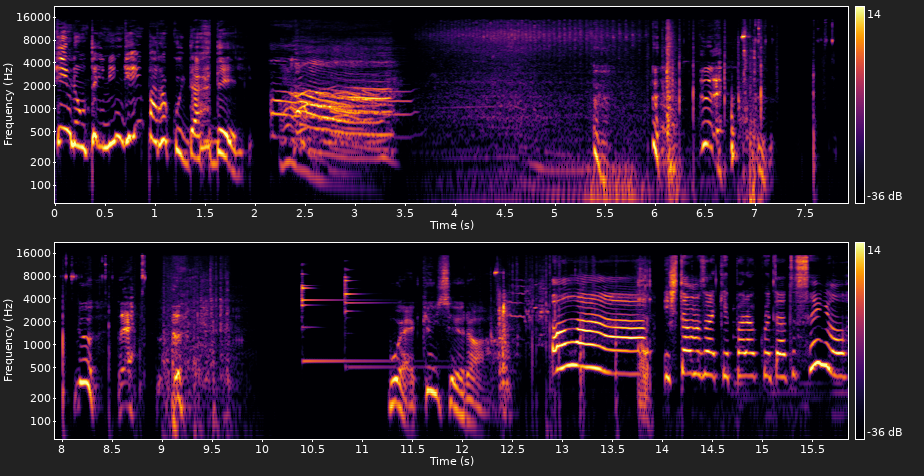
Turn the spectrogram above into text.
e não tem ninguém para cuidar dele. Ué, quem será? Olá! Estamos aqui para cuidar do senhor.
